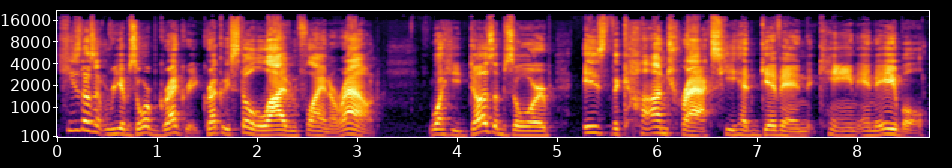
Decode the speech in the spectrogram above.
he doesn't reabsorb Gregory. Gregory's still alive and flying around. What he does absorb is the contracts he had given Cain and Abel.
